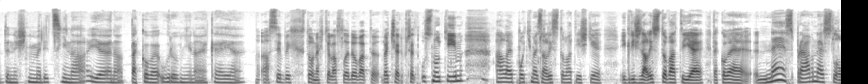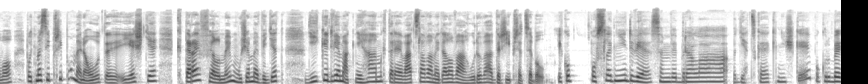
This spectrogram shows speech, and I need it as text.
dnešní medicína je na takové úrovni, na jaké je. Asi bych to nechtěla sledovat večer před usnutím, ale pojďme zalistovat ještě, i když zalistovat je takové nesprávné slovo, pojďme si připomenout ještě, které filmy můžeme vidět díky dvěma knihám, které Václava Medalová Hudová drží před sebou. Jako Poslední dvě jsem vybrala dětské knížky. Pokud by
